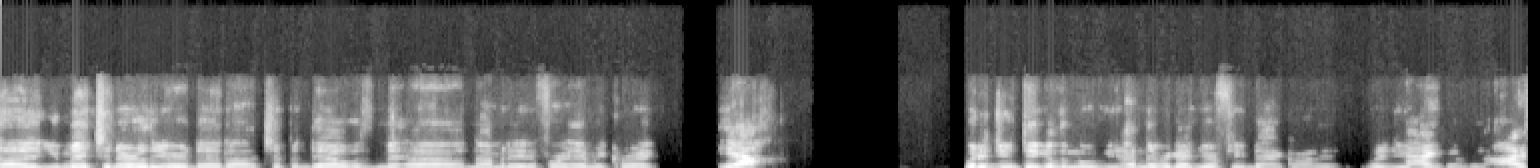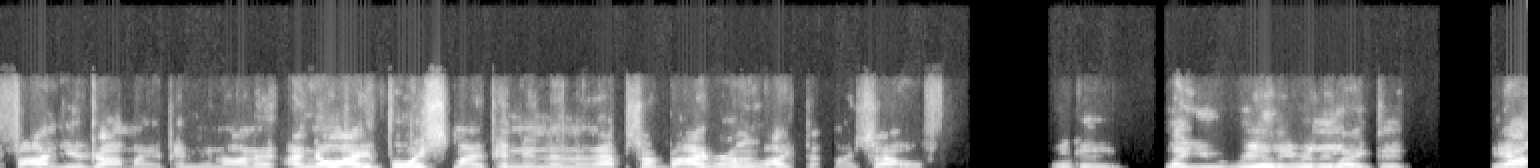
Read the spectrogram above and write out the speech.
uh, you mentioned earlier that uh, Chip and Dale was uh, nominated for an Emmy, correct? Yeah. What did you think of the movie? I never got your feedback on it. What did you I, think of it? I thought you got my opinion on it. I know I voiced my opinion in an episode, but I really liked it myself. Okay. Like you really, really liked it? Yeah.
